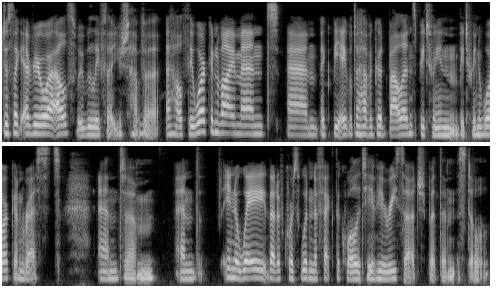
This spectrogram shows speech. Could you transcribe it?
just like everywhere else, we believe that you should have a, a healthy work environment and like be able to have a good balance between, between work and rest. And, um, and in a way that of course wouldn't affect the quality of your research, but then still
